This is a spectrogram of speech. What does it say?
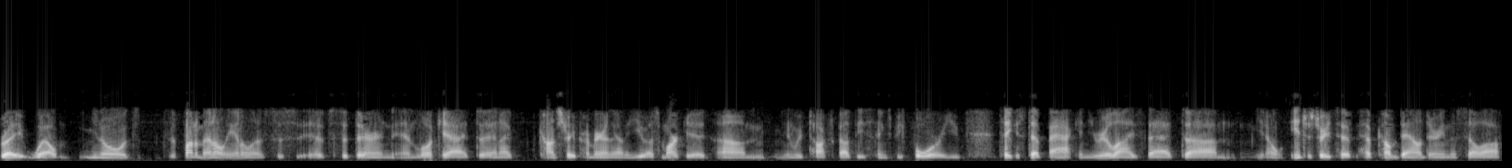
Right. Well, you know, the fundamental analysts sit there and, and look at, and I concentrate primarily on the U.S. market. Um, and we've talked about these things before. You take a step back and you realize that um, you know interest rates have, have come down during the sell-off.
